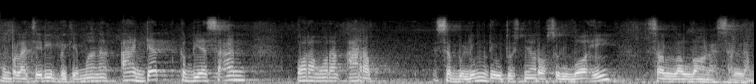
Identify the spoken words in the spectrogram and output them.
mempelajari bagaimana adat kebiasaan orang-orang Arab sebelum diutusnya Rasulullah Sallallahu Alaihi Wasallam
